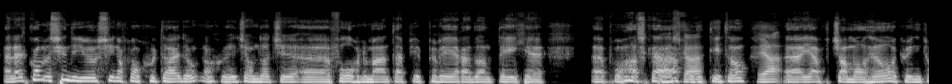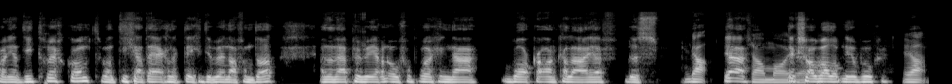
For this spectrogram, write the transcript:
en het komt misschien de UFC nog wel goed uit ook nog, weet je. Omdat je volgende maand heb je Pereira dan tegen eh Prohaska, hè, voor de titel. Ja, Eh, je hebt Jamal Hill, ik weet niet wanneer die terugkomt. Want die gaat eigenlijk tegen de winnaar van dat. En dan heb je weer een overbrugging naar Walker Ankalaev. Dus ja, ja, zou mooi. ik eh, zou wel opnieuw boeken. Ja.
